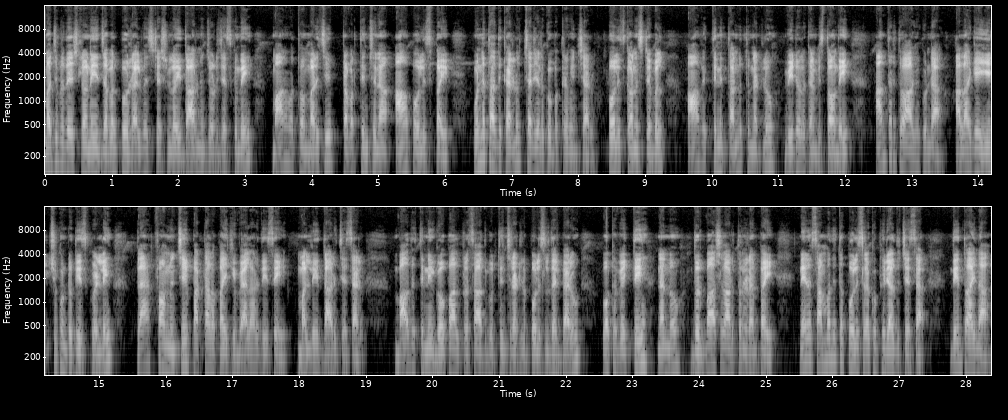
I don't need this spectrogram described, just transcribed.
మధ్యప్రదేశ్లోని జబల్పూర్ రైల్వే స్టేషన్లో ఈ దారుణం చోటు చేసుకుంది. మానవత్వం మరిచి ప్రవర్తించిన ఆ పోలీసుపై ఉన్నతాధికారులు చర్యలకు ఉపక్రమించారు. పోలీస్ కానిస్టేబుల్ ఆ వ్యక్తిని తన్నుతున్నట్లు వీడియోలో కనిపిస్తోంది. అంతటితో ఆగకుండా అలాగే ఈడ్చుకుంటూ తీసుకువెళ్ళి ప్లాట్ఫామ్ నుంచి పట్టాలపైకి వేలాడదీసి మళ్ళీ దాడి చేశాడు. బాధితుని గోపాల్ ప్రసాద్ గుర్తించినట్లు పోలీసులు తెలిపారు. ఒక వ్యక్తి నన్ను దుర్భాషలాడుతుండడంపై నేను సంబంధిత పోలీసులకు ఫిర్యాదు చేశా. దీంతో ఆయన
